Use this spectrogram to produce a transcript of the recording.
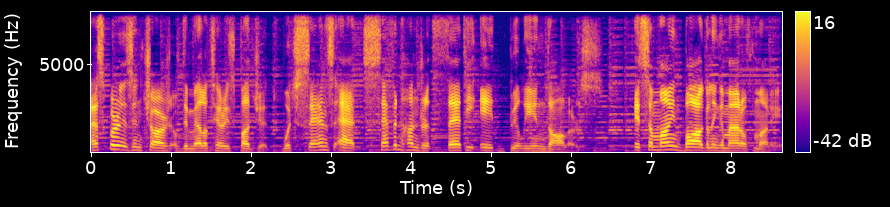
Esper is in charge of the military's budget, which stands at $738 billion. It's a mind boggling amount of money.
